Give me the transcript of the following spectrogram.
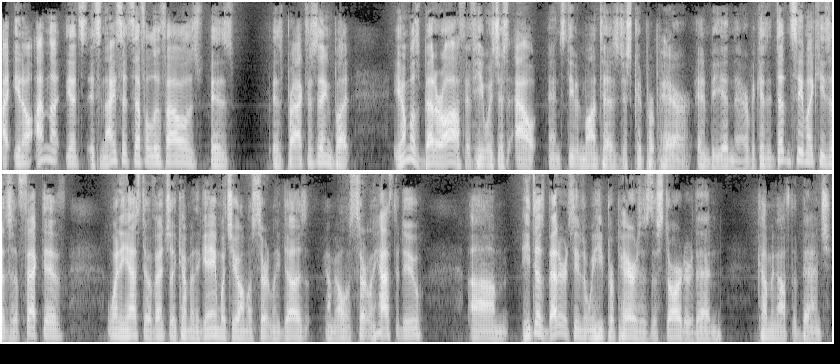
I, you know, I'm not, it's, it's nice that Sefo Liufau is, is, is practicing, but you're almost better off if he was just out and Steven Montez just could prepare and be in there because it doesn't seem like he's as effective when he has to eventually come in the game, which he almost certainly does. I mean, almost certainly has to do. Um, he does better, it seems, when he prepares as the starter than coming off the bench.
